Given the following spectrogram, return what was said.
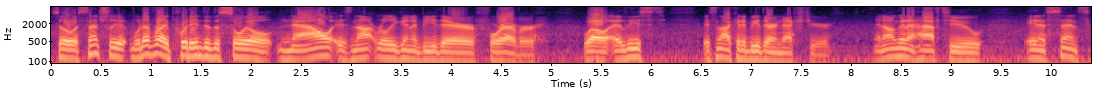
So essentially, whatever I put into the soil now is not really going to be there forever. Well, at least it's not going to be there next year, and I'm going to have to, in a sense,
